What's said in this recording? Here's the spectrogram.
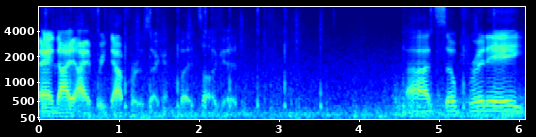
And I, I freaked out for a second, but it's all good. Ah, it's so pretty.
